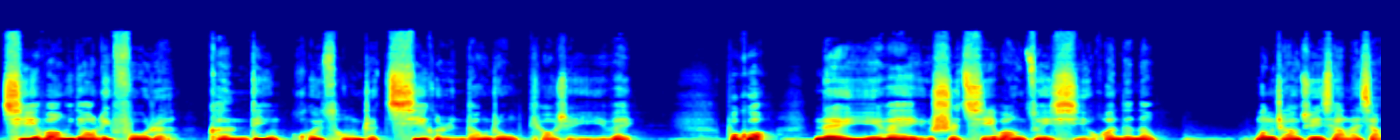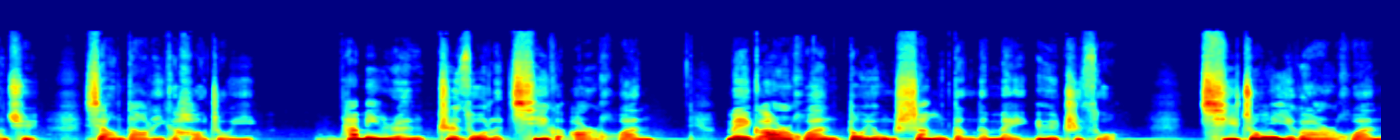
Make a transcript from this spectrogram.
齐王要立夫人，肯定会从这七个人当中挑选一位。不过，哪一位是齐王最喜欢的呢？孟尝君想来想去，想到了一个好主意。他命人制作了七个耳环，每个耳环都用上等的美玉制作，其中一个耳环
